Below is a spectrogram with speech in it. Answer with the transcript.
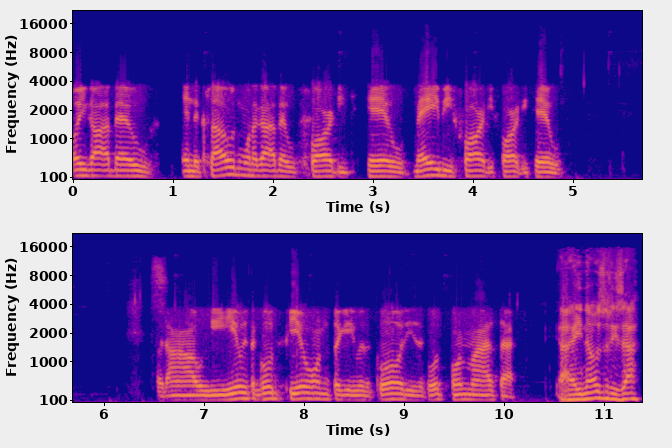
I got about in the cloud one. I got about forty-two, maybe 40, 42. I don't know. He, he was a good few ones. Like he was good. He's a good fun master. Uh, he knows what he's at.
